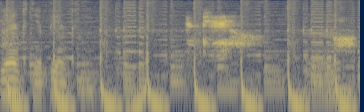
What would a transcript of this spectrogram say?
Pięknie, pięknie. Dzięki. Mhm.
